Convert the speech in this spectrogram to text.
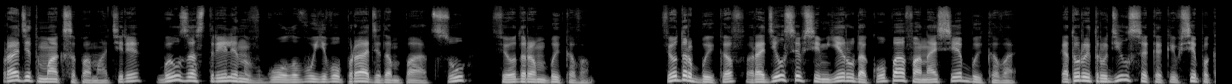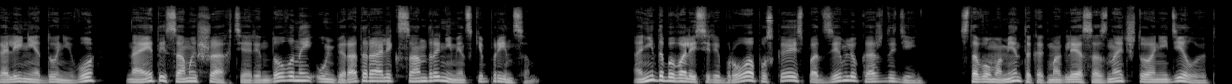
прадед Макса по матери был застрелен в голову его прадедом по отцу Федором Быковым. Федор Быков родился в семье рудокопа Афанасия Быкова, который трудился, как и все поколения до него, на этой самой шахте, арендованной у императора Александра немецким принцем. Они добывали серебро, опускаясь под землю каждый день, с того момента, как могли осознать, что они делают,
